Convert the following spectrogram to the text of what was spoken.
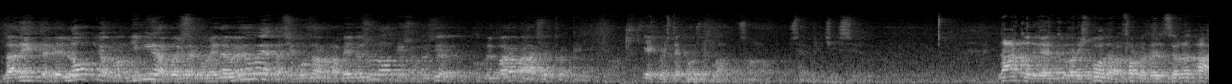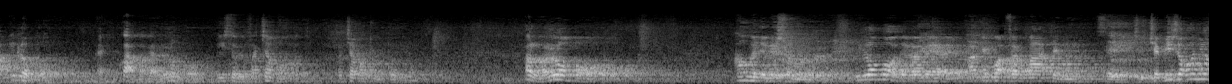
La lente dell'occhio non di mira, può essere come deve aperta, si può usare una benda sull'occhio, sono così come parabraccio e torpino. E queste cose qua sono semplicissime. L'arco deve corrispondere alla forma di selezione Ah, il lobo. Ecco, qua magari il lobo, visto che facciamo, facciamo anche di lobo. Allora, il lobo, come deve essere un lobo? Il lobo deve avere, anche qua fermatevi se c'è bisogno,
